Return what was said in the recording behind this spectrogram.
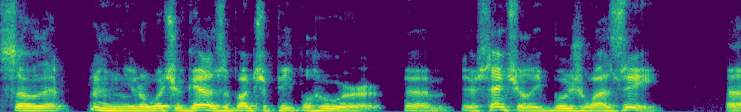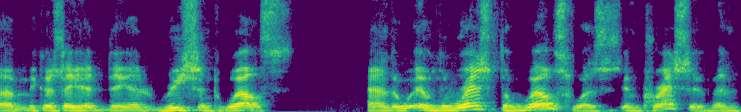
So that you know what you get is a bunch of people who were um, essentially bourgeoisie um, because they had they had recent wealth, and the, the rest the wealth was impressive and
